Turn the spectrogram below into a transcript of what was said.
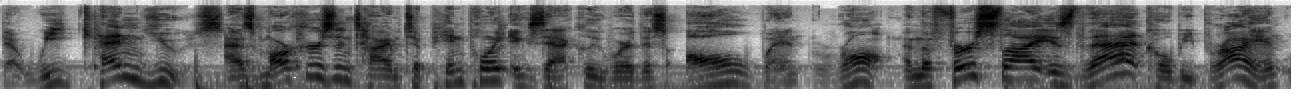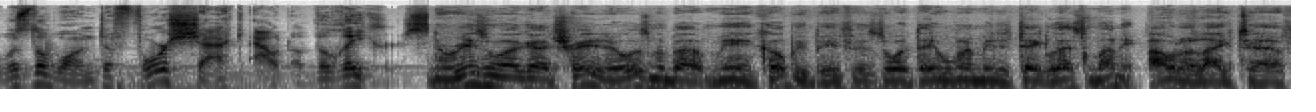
that we can use as markers in time to pinpoint exactly where this all went wrong. And the first lie is that Kobe Bryant was the one to force Shaq out of the Lakers. The reason why I got traded, it wasn't about me and Kobe beef. It was what they wanted me to take less money. I would have liked to have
